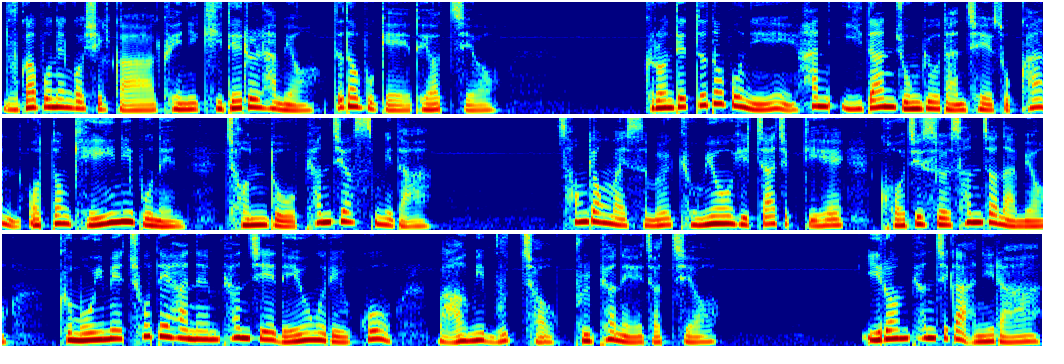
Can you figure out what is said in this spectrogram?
누가 보낸 것일까 괜히 기대를 하며 뜯어보게 되었지요. 그런데 뜯어보니 한 이단 종교 단체에 속한 어떤 개인이 보낸 전도 편지였습니다. 성경 말씀을 교묘히 짜집기해 거짓을 선전하며 그 모임에 초대하는 편지의 내용을 읽고 마음이 무척 불편해졌지요. 이런 편지가 아니라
